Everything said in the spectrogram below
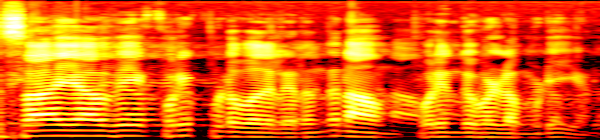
எசாயாவே குறிப்பிடுவதிலிருந்து நாம் புரிந்து கொள்ள முடியும்.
